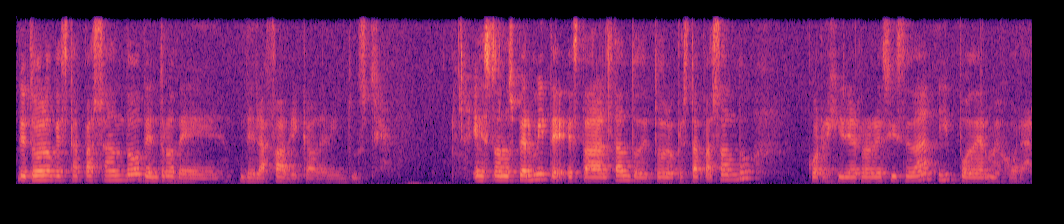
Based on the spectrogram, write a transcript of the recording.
de todo lo que está pasando dentro de, la fábrica o de la industria. Esto nos permite estar al tanto de todo lo que está pasando, corregir errores si se dan y poder mejorar.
